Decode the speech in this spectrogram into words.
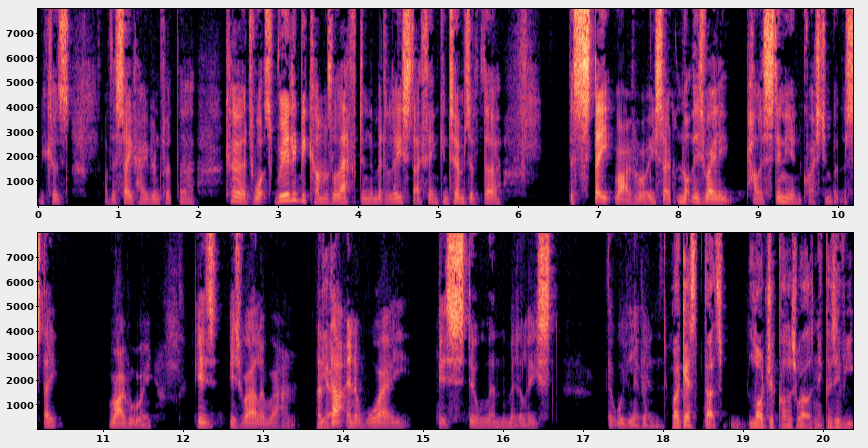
because of the safe haven for the Kurds. What's really becomes left in the Middle East, I think, in terms of the the state rivalry, so not the Israeli Palestinian question, but the state rivalry is Israel Iran. And yeah. that, in a way, is still then the Middle East that we live in. Well, I guess that's logical as well, isn't it? Because if you,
